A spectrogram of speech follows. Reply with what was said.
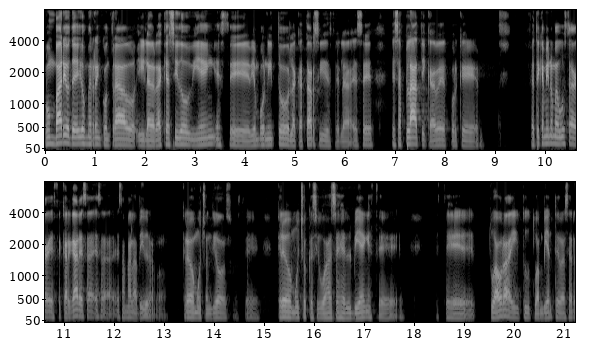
Con varios de ellos me he reencontrado y la verdad que ha sido bien, este, bien bonito la catarsis, este, la, ese, esa plática, ¿ves? Porque fíjate que a mí no me gusta este, cargar esa, esa, esa mala vibra. bro. Creo mucho en Dios. Este, creo mucho que si vos haces el bien, este, este, tu aura y tu, tu ambiente va a ser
